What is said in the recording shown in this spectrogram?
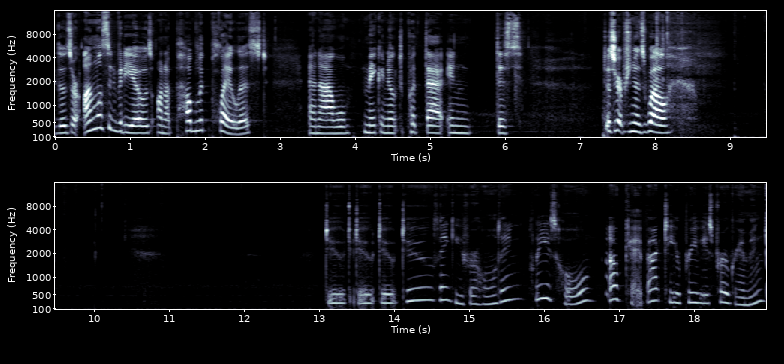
those are unlisted videos on a public playlist, and I will make a note to put that in this description as well. Do, do, do, do, do. Thank you for holding. Please hold. Okay, back to your previous programming.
